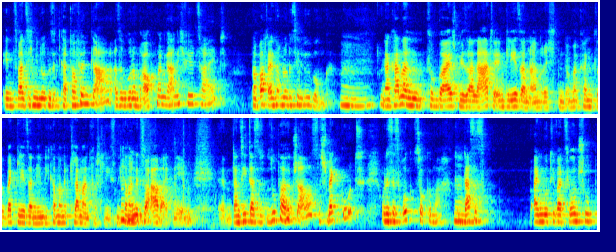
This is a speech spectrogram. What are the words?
In 20 Minuten sind Kartoffeln gar, also im Grunde braucht man gar nicht viel Zeit. Man braucht einfach nur ein bisschen Übung. Mhm. Und dann kann man zum Beispiel Salate in Gläsern anrichten und man kann so Weggläser nehmen, die kann man mit Klammern verschließen, die kann man mhm. mit zur Arbeit nehmen. Ähm, dann sieht das super hübsch aus, es schmeckt gut und es ist ruckzuck gemacht. Mhm. Und das ist ein Motivationsschub,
